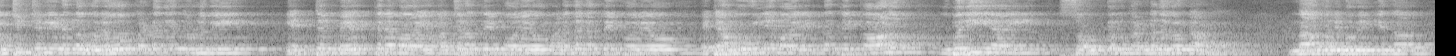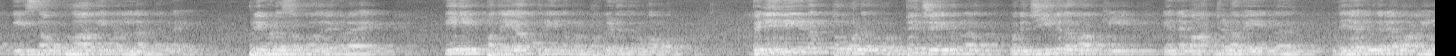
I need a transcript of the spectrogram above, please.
ഇറ്റിറ്റ് വീടുന്ന ഓരോ കണ്ണുനീർ തുള്ളുകയും ഏറ്റവും മേൽത്തരമായ വജ്രത്തെ പോലെയോ മരതകത്തെ പോലെയോ ഏറ്റവും അമൂല്യമായ രക്തത്തെക്കാളും ഉപരിയായി സ്വർഗം കണ്ടതുകൊണ്ടാണ് നാം അനുഭവിക്കുന്ന ഈ സൗഭാഗ്യങ്ങളെല്ലാം തന്നെ. പ്രിയപ്പെട്ട സഹോദരങ്ങളെ ഈ പദയാത്രയിൽ നമ്മൾ പങ്കെടുക്കുമ്പോൾ ബലിപീഠത്തോട് ഒട്ടിച്ചേരുന്ന ഒരു ജീവിതമാക്കി എന്നെ മാറ്റണമേ എന്ന് നിരന്തരമായി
